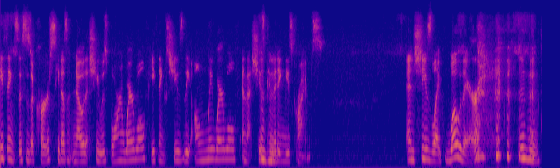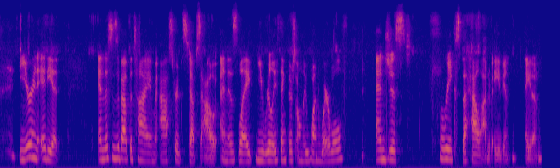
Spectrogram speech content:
He thinks this is a curse. He doesn't know that she was born a werewolf. He thinks she's the only werewolf and that she's Mhm. committing these crimes. And she's like, "Whoa there. Mm-hmm. You're an idiot." And this is about the time Astrid steps out and is like, "You really think there's only one werewolf?" and just freaks the hell out of Aiden. Aiden.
